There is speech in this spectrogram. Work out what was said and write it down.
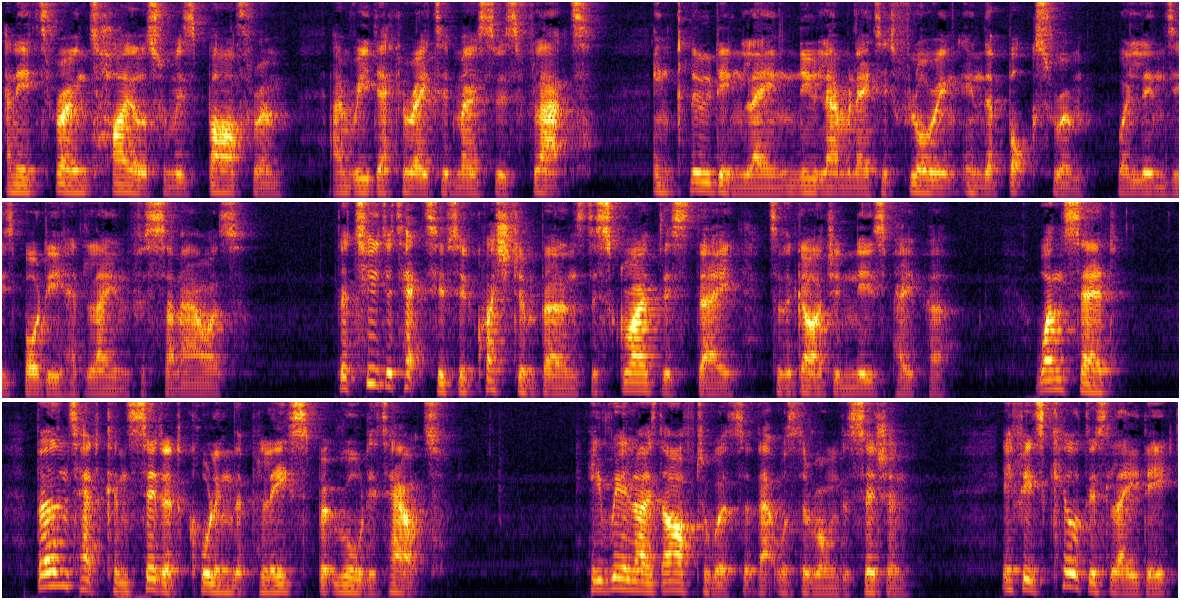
and he'd thrown tiles from his bathroom and redecorated most of his flat, including laying new laminated flooring in the box room where Lindsay's body had lain for some hours. The two detectives who questioned Burns described this day to the Guardian newspaper. One said, Burns had considered calling the police but ruled it out. He realised afterwards that that was the wrong decision. If he's killed this lady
